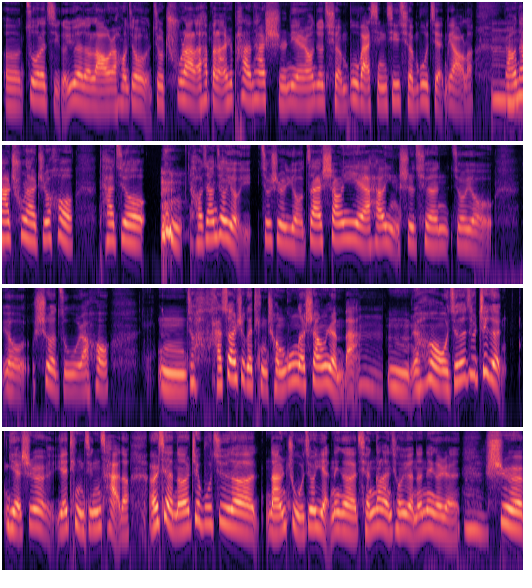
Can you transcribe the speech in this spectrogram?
呃坐了几个月的牢，然后就就出来了。他本来是判了他十年，然后就全部把刑期全部减掉了。嗯、然后他出来之后，他就 好像就有就是有在商业还有影视圈就有有涉足，然后嗯就还算是个挺成功的商人吧。嗯嗯，然后我觉得就这个。也是也挺精彩的，而且呢，这部剧的男主就演那个前橄榄球员的那个人，嗯、是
